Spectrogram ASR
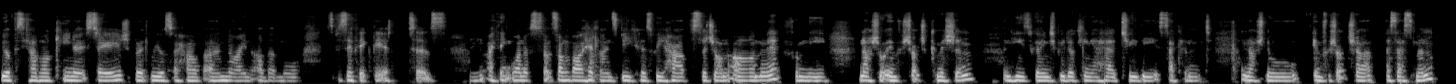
We obviously have our keynote stage but we also have uh, nine other more specific theatres. I think one of some of our headline speakers we have sir john Armitt from the national infrastructure commission and he's going to be looking ahead to the second national infrastructure assessment.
